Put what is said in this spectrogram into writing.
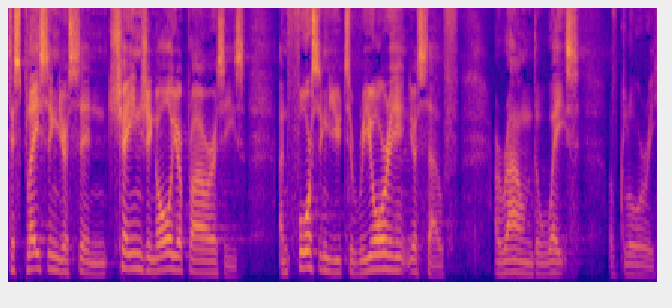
displacing your sin, changing all your priorities, and forcing you to reorient yourself around the weight of glory.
